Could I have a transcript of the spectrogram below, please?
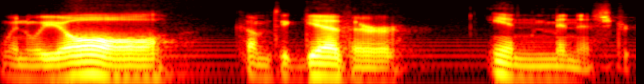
when we all come together in ministry.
